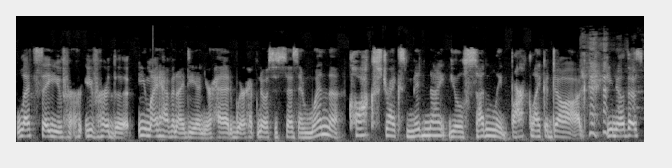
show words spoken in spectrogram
let's say you've heard, you've heard the, you might have an idea in your head where hypnosis says, and when the clock strikes midnight, you'll suddenly bark like a dog. You know, those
